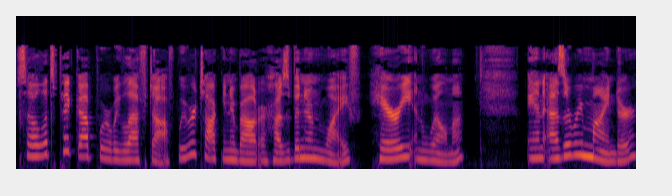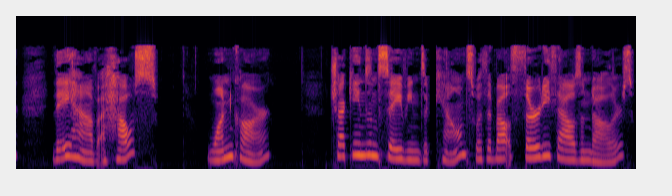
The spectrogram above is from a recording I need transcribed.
So let's pick up where we left off. We were talking about our husband and wife, Harry and Wilma. And as a reminder, they have a house, one car, checkings and savings accounts with about $30,000,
